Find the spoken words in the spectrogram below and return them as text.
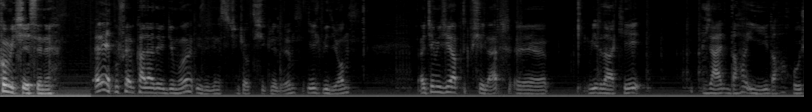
Komik şey seni. Evet bu fevkalade videomu izlediğiniz için çok teşekkür ederim. İlk videom. Acemice yaptık bir şeyler. Ee, bir dahaki güzel, daha iyi, daha hoş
